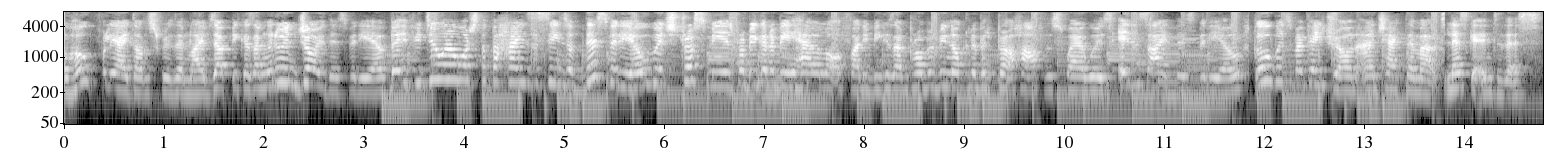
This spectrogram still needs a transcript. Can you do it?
Hopefully I don't screw them lives up because I'm going to enjoy this video. But if you do want to watch the behind the scenes of this video, which trust me is probably going to be a hell a lot of funny because I'm probably not going to put half the swear words inside this video, go over to my Patreon and check them out. Let's get into this.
